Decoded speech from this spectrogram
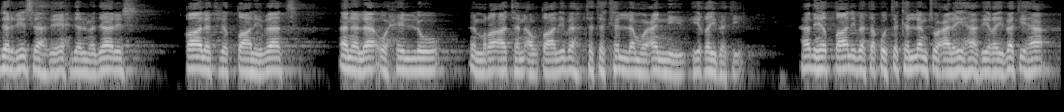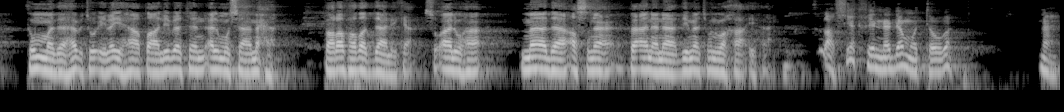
مدرسة في إحدى المدارس قالت للطالبات أنا لا أحل امرأة أو طالبة تتكلم عني في غيبتي. هذه الطالبة تقول تكلمت عليها في غيبتها ثم ذهبت إليها طالبة المسامحة فرفضت ذلك. سؤالها ماذا أصنع فأنا نادمة وخائفة؟ خلاص يكفي الندم والتوبة. نعم.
